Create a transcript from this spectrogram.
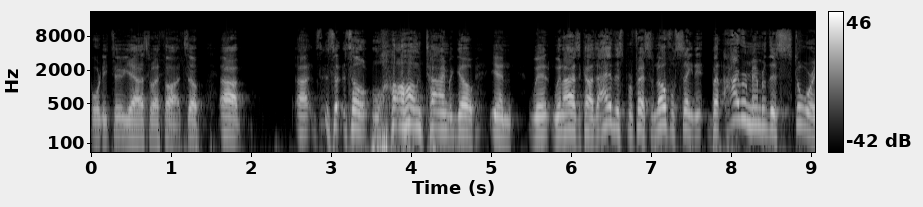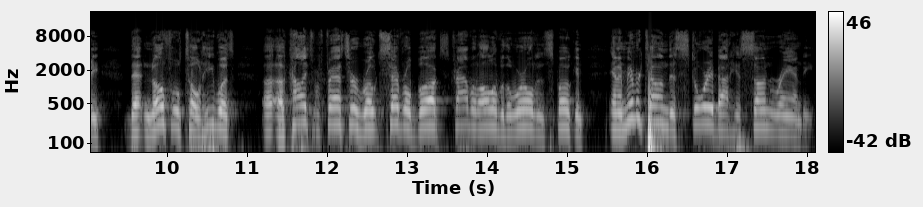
42? Yeah, that's what I thought. So, uh, uh, so, so long time ago in, when, when I was in college, I had this professor, Knofel, saying but I remember this story that Knofel told. He was a, a college professor, wrote several books, traveled all over the world and spoke. And, and I remember telling this story about his son, Randy.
